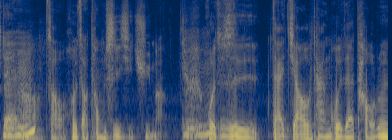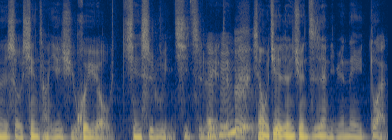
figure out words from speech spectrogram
对，然后找或找同事一起去嘛，嗯，或者是在交谈或者在讨论的时候，现场也许会有监视录影器之类的。嗯，像我记得《人选之人》里面那一段。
